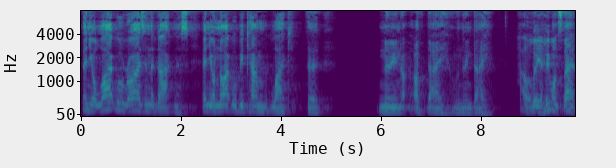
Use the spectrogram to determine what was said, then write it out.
then your light will rise in the darkness and your night will become like the noon of day, or the noonday. Hallelujah. Who wants that?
